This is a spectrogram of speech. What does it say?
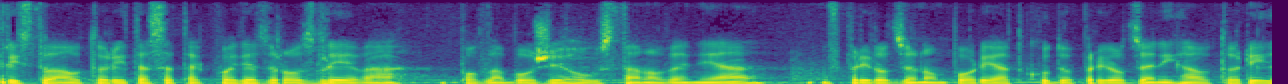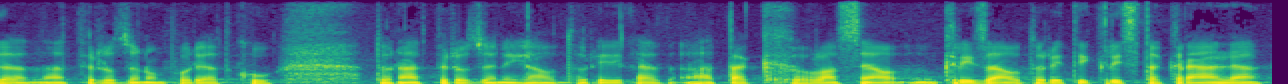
Kristova autorita sa tak povediac rozlieva podľa Božieho ustanovenia v prirodzenom poriadku do prirodzených autorít a v nadprirodzenom poriadku do nadprirodzených autorít. A, a tak vlastne kríza autority Krista kráľa,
